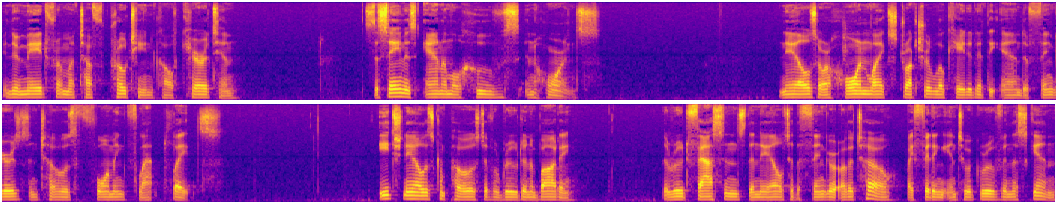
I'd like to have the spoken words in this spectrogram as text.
And they're made from a tough protein called keratin. It's the same as animal hooves and horns. Nails are a horn like structure located at the end of fingers and toes, forming flat plates. Each nail is composed of a root and a body. The root fastens the nail to the finger or the toe by fitting into a groove in the skin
